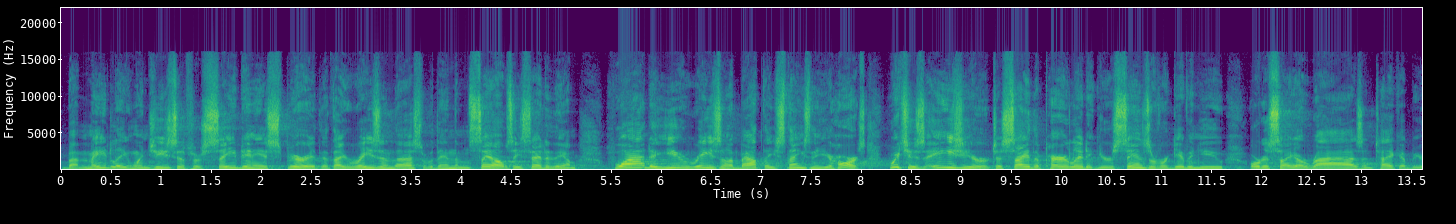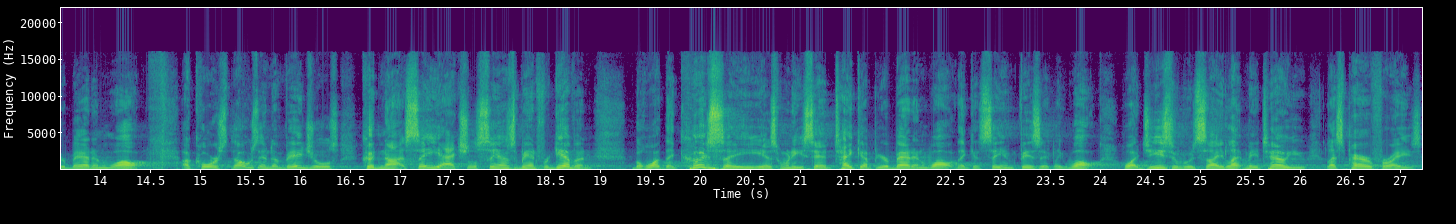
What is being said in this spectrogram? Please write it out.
But immediately, when Jesus perceived in his spirit that they reasoned thus within themselves, he said to them, Why do you reason about these things in your hearts? Which is easier to say the paralytic, Your sins are forgiven you, or to say, Arise and take up your bed and walk? Of course, those individuals could not see actual sins being forgiven. But what they could see is when he said, Take up your bed and walk, they could see him physically walk. What Jesus would say, Let me tell you, let's paraphrase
